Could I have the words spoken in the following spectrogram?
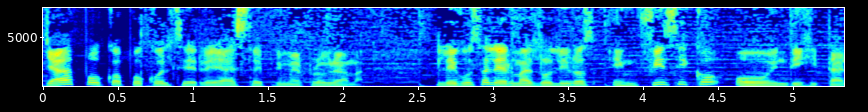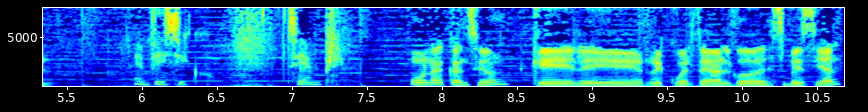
ya poco a poco el cierre a este primer programa. ¿Le gusta leer más los libros en físico o en digital? En físico, siempre. ¿Una canción que le recuerde algo especial?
